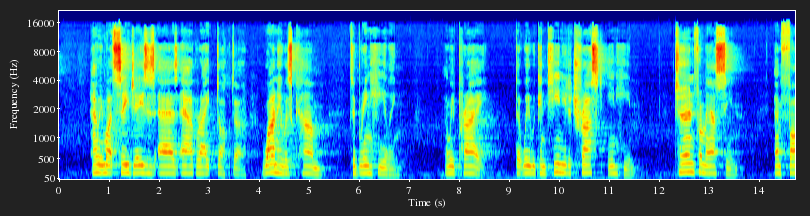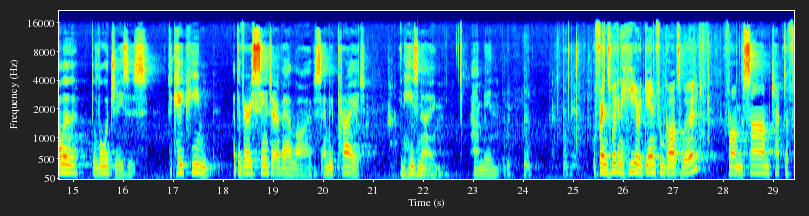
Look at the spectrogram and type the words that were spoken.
how we might see Jesus as our great doctor, one who has come to bring healing. And we pray that we would continue to trust in Him, turn from our sin, and follow the Lord Jesus to keep Him at the very centre of our lives. And we pray it in His name. Amen. Well, friends, we're going to hear again from God's Word from Psalm chapter 5.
